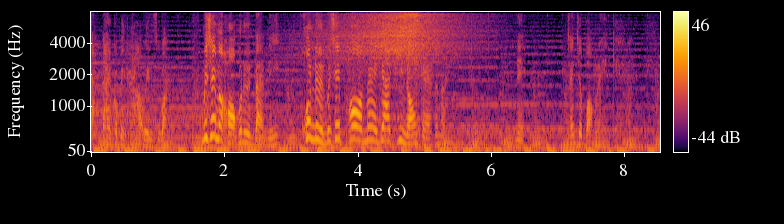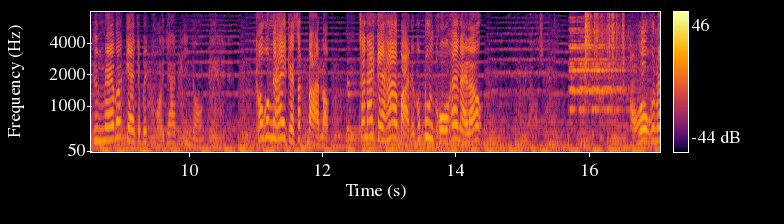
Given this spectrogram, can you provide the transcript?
อยากได้ก็ไปหาเอาเองสิวะ ไม่ใช่มาขอคนอื่นแบบนี้ คนอื่นไม่ใช่พ่อแม่ญาติพี่น้องแกซะหน่อยเนี่ยฉันจะบอกอะไรให้แกนะถึงแม้ว่าแกจะไปขอญาติพี่น้องแกเนี่ยเขาก็ไม่ให้แกสักบาทหรอก ฉันให้แกห้าบาทเดี๋ยวก็บุญโคแค่ไหนแล้วไม่เอาใช่ไหมเอาเอาขึ้นไหม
